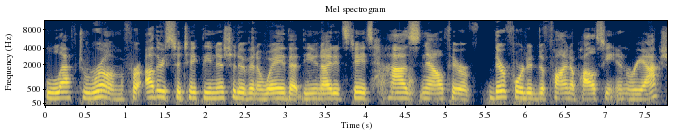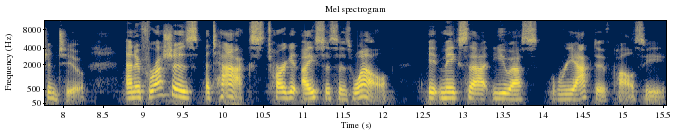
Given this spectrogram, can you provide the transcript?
left room for others to take the initiative in a way that the United States has now there, therefore to define a policy in reaction to. And if Russia's attacks target ISIS as well, it makes that U.S. reactive policy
